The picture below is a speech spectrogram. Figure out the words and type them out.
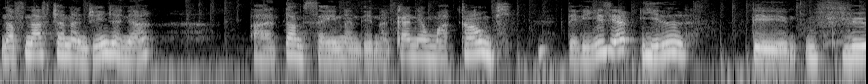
Nafinaritra anah indrindra ny an tamin'izay nandeha nankany am Makamby dia le izy an il dia ny vue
